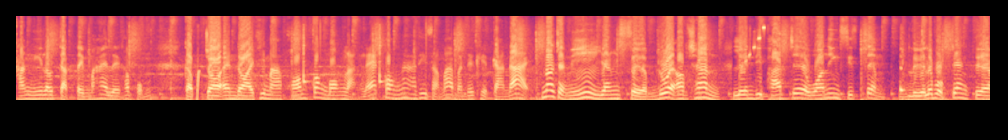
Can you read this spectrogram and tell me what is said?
ครั้งนี้เราจัดเต็มมาให้เลยครับผม กับจอ Android ที่มาพร้อมกล้องมองหลังและกล้องหน้าที่สามารถบันทึกเหตุการณ์ได้ นอกจากนี้ยังเสริมด้วยออปชัน Lane Departure Warning System หรือระบบแจ้งเตือน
